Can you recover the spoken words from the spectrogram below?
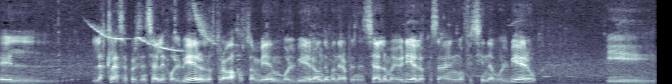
las clases presenciales volvieron, los trabajos también volvieron de manera presencial, la mayoría de los que están en oficina volvieron. Y,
